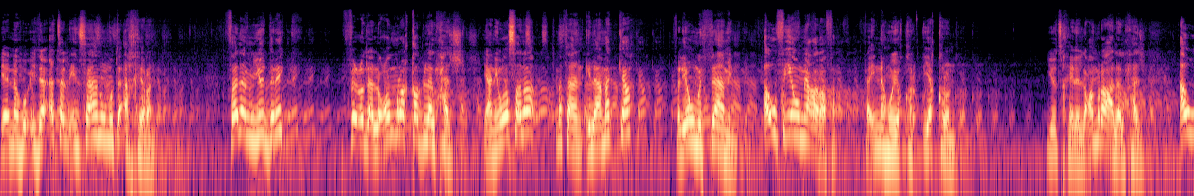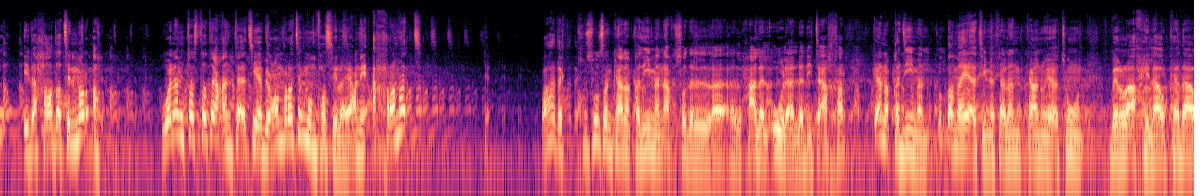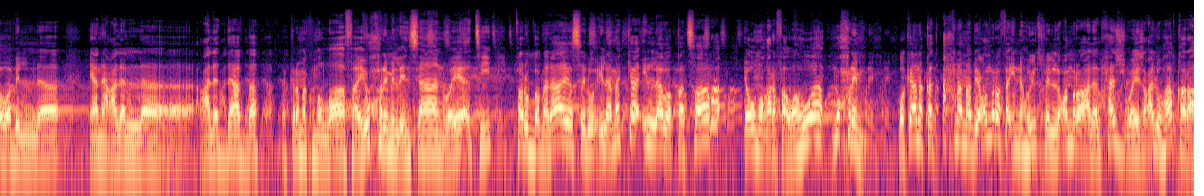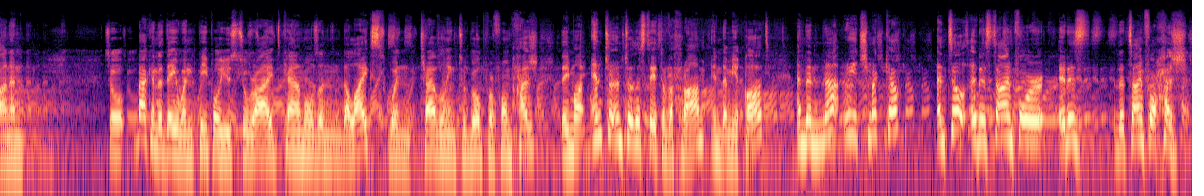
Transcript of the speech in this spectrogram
لأنه إذا أتى الإنسان متأخرا. فلم يدرك فعل العمرة قبل الحج. يعني وصل مثلا إلى مكة في اليوم الثامن أو في يوم عرفة. فإنه يقرن يدخل العمرة على الحج أو إذا حاضت المرأة ولم تستطع أن تأتي بعمرة منفصلة يعني أحرمت وهذا خصوصا كان قديما أقصد الحالة الأولى الذي تأخر كان قديما. ربما يأتي مثلا كانوا يأتون بالراحلة وكذا وبال يعني على على الدابة أكرمكم الله فيحرم الإنسان ويأتي فربما لا يصل إلى مكة إلا وقد صار يوم عرفة وهو محرم. وكان قد أحرم بعمرة فإنه يدخل العمرة على الحج ويجعلها قرانا. So back in the day when people used to ride camels and the likes when traveling to go perform Hajj, they might enter into the state of Ihram in the miqat and then not reach Mecca until it is time for it is the time for Hajj.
